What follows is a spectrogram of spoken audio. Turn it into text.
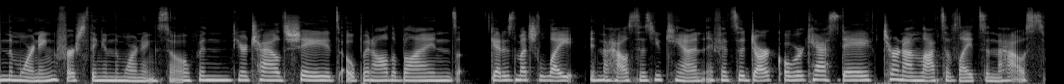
in the morning, first thing in the morning. So open your child's shades, open all the blinds, get as much light in the house as you can. If it's a dark, overcast day, turn on lots of lights in the house.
